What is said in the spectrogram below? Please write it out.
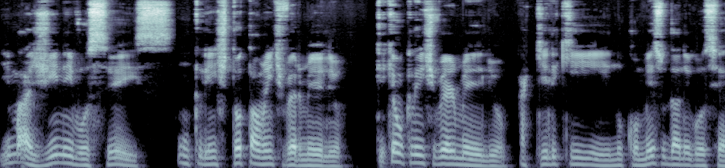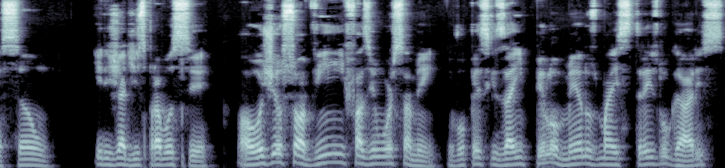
Imaginem vocês um cliente totalmente vermelho. O que é um cliente vermelho? Aquele que no começo da negociação ele já diz para você: hoje eu só vim fazer um orçamento. Eu vou pesquisar em pelo menos mais três lugares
